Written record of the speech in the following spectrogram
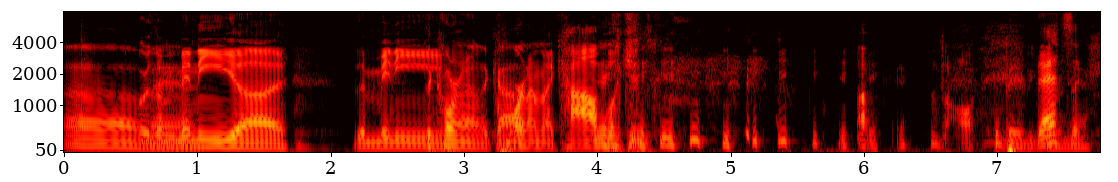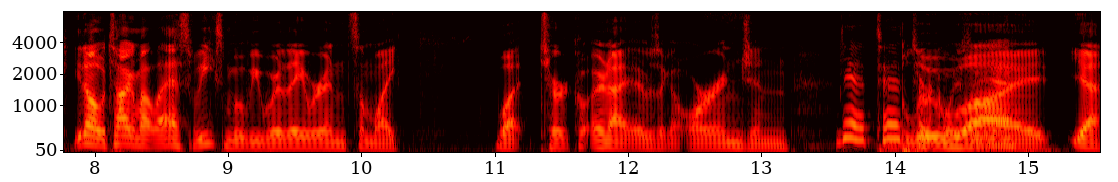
oh, or the mini, uh, the mini, the corn on the cob, corn on the cob looking. That's you know we're talking about last week's movie where they were in some like what turquoise or not? It was like an orange and yeah, t- blue eye, yeah. yeah.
